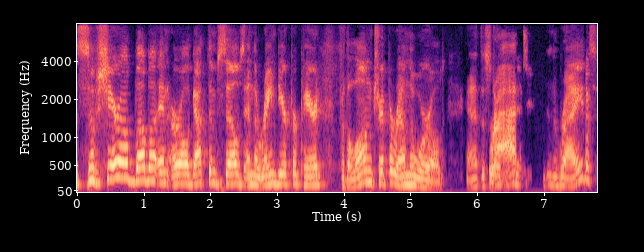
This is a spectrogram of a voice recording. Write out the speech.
So Cheryl, Bubba, and Earl got themselves and the reindeer prepared for the long trip around the world. And at the stroke Right. of, right,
